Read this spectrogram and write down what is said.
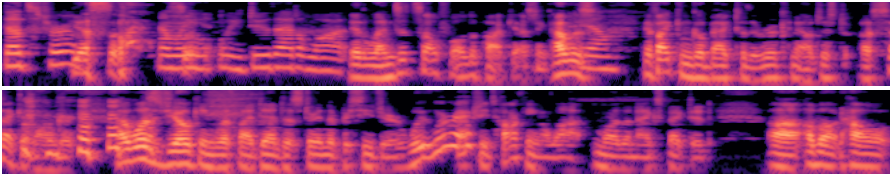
that's true. Yes, so, and so we we do that a lot. it lends itself well to podcasting. I was, yeah. if I can go back to the root canal just a second longer, I was joking with my dentist during the procedure. We, we were actually talking a lot more than I expected uh, about how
